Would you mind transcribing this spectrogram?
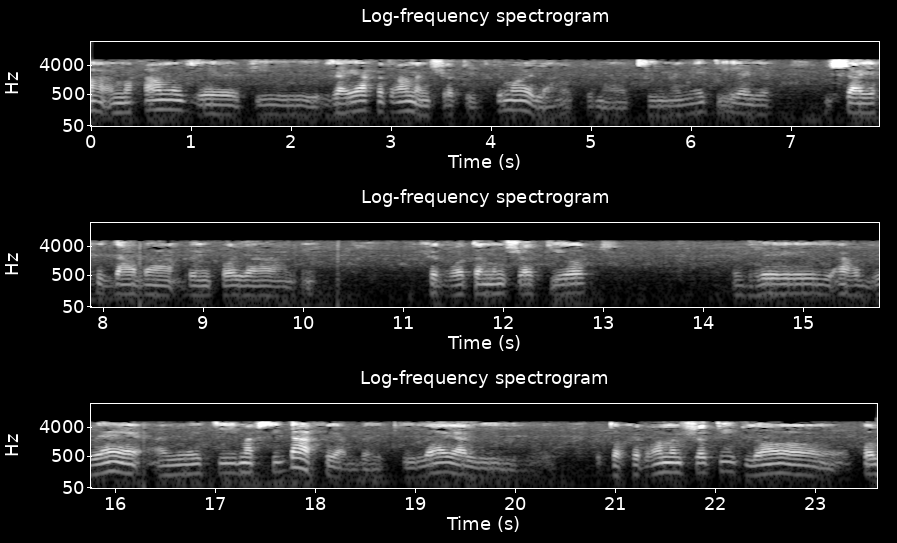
אה, מכרנו את זה, כי זה היה חברה ממשלתית, כמו אלה, כמו צים. אני הייתי האישה היחידה בין כל החברות הממשלתיות. והרבה, אני הייתי מפסידה הכי הרבה, כי לא היה לי, בתור חברה ממשלתית, לא, כל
